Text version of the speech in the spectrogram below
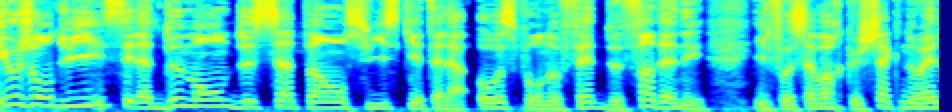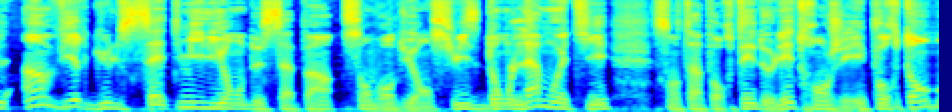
Et aujourd'hui, c'est la demande de sapins en Suisse qui est à la hausse pour nos fêtes de fin d'année. Il faut savoir que chaque Noël, 1,7 million de sapins sont vendus en Suisse, dont la moitié sont importés de l'étranger. Et pourtant,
